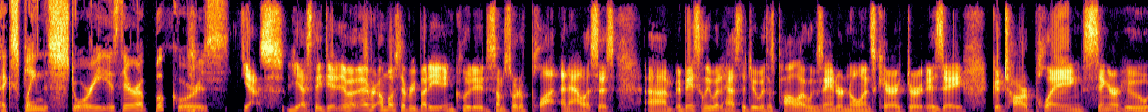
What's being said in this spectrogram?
explain the story? Is there a book or is Yes, yes, they did. Uh, every, almost everybody included some sort of plot analysis. Um, basically, what it has to do with is Paul Alexander Nolan's character is a guitar playing singer who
